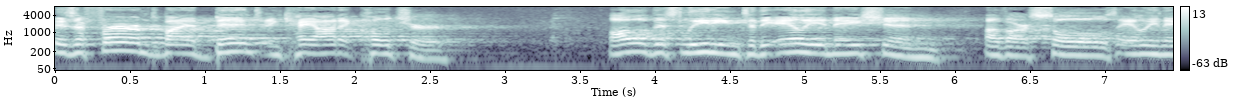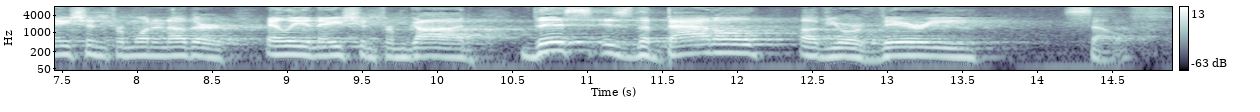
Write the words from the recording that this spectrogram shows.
is affirmed by a bent and chaotic culture. All of this leading to the alienation of our souls, alienation from one another, alienation from God. This is the battle of your very self.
